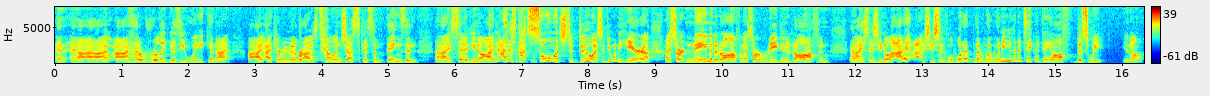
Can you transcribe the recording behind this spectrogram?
and, and I, I had a really busy week. And I, I, I, can remember I was telling Jessica some things, and, and I said, You know, I, I just got so much to do. I said, You want to hear? And I, start naming it off, and I start reading it off. And, and I says, You know, I, I she said, Well, what, when, when are you going to take a day off this week? You know?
